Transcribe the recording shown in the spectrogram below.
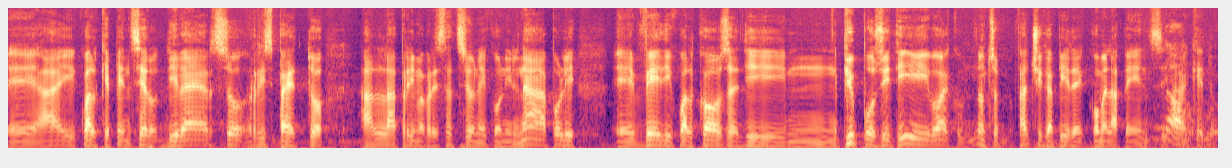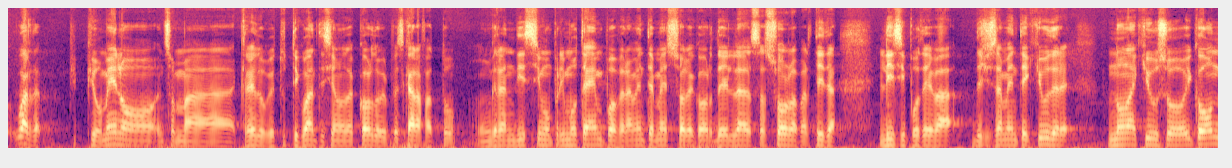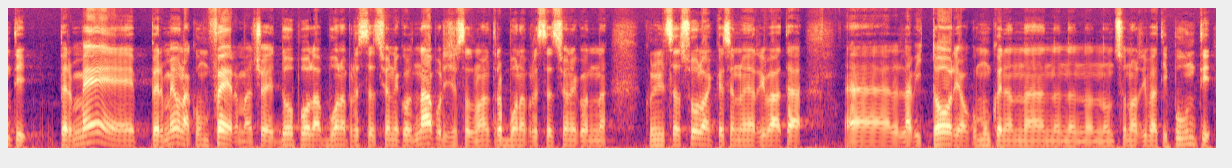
Eh, hai qualche pensiero diverso rispetto alla prima prestazione con il Napoli? Eh, vedi qualcosa di mh, più positivo? Ecco, non so, facci capire come la pensi No, anche tu. Guarda, più o meno insomma, credo che tutti quanti siano d'accordo che Pescara ha fatto un grandissimo primo tempo, ha veramente messo alle corde il Sassuolo, la partita lì si poteva decisamente chiudere, non ha chiuso i conti. Per me, per me è una conferma, cioè dopo la buona prestazione col Napoli c'è stata un'altra buona prestazione con, con il Sassuolo anche se non è arrivata eh, la vittoria o comunque non- non- non sono arrivati i punti.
